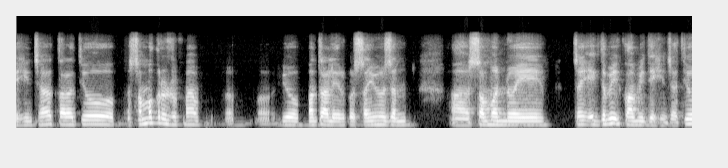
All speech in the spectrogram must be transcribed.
देखिन्छ तर त्यो समग्र रूपमा यो मन्त्रालयहरूको संयोजन समन्वय चाहिँ एकदमै कमी देखिन्छ। त्यो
